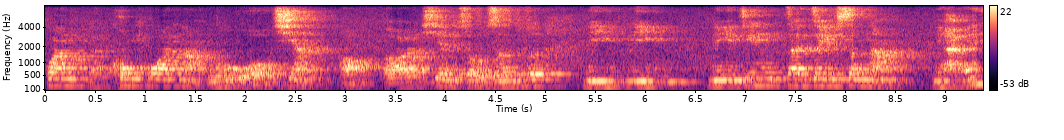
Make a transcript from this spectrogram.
观空观呐，无我相啊，而现受生，就是你你。你已经在这一生啊，你很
